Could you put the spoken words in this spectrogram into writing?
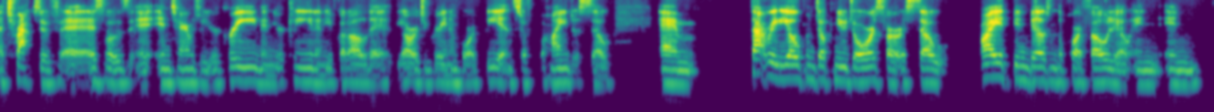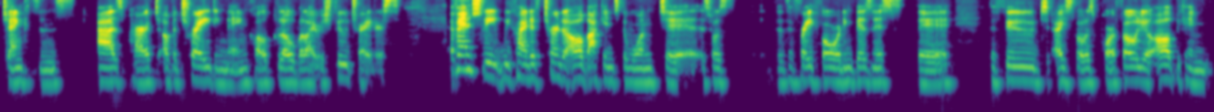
attractive, uh, I suppose, in terms of your green and your clean, and you've got all the, the origin green and Bord Bia and stuff behind us. So um, that really opened up new doors for us. So I had been building the portfolio in in Jenkinson's as part of a trading name called Global Irish Food Traders. Eventually, we kind of turned it all back into the one to, I suppose, the, the freight forwarding business, the the food, I suppose, portfolio all became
